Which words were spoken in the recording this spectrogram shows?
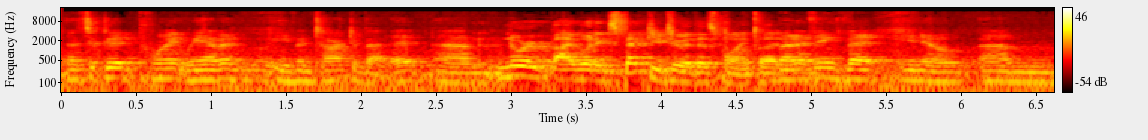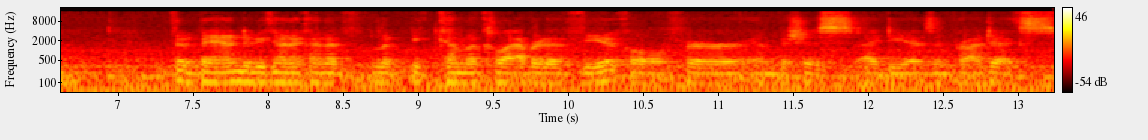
That's a good point. We haven't even talked about it. Um, Nor I would expect you to at this point, but but I think that you know um, the band to be kind of kind of become a collaborative vehicle for ambitious ideas and projects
